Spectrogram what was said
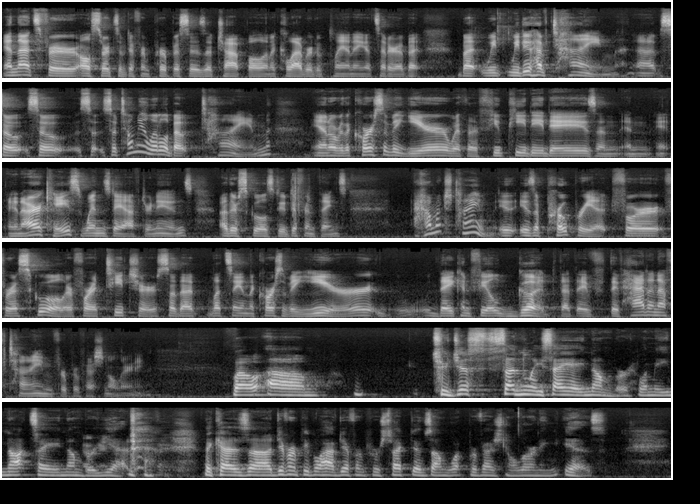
and that's for all sorts of different purposes, a chapel and a collaborative planning, et cetera. But, but we, we do have time. Uh, so, so, so, so tell me a little about time. And over the course of a year, with a few PD days, and, and in our case, Wednesday afternoons, other schools do different things. How much time is appropriate for, for a school or for a teacher so that, let's say, in the course of a year, they can feel good that they've, they've had enough time for professional learning? Well, um, to just suddenly say a number, let me not say a number okay. yet, because uh, different people have different perspectives on what professional learning is.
